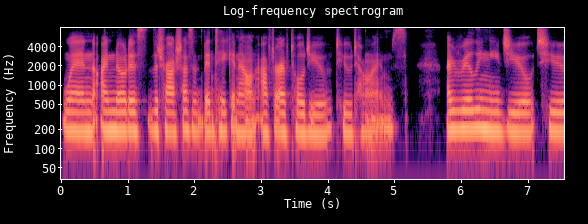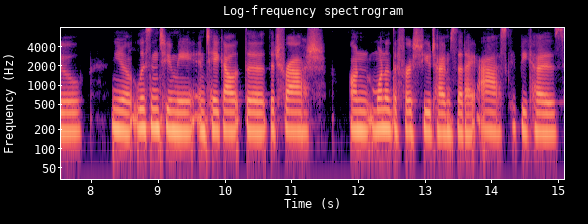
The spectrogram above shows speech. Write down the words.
when I notice the trash hasn't been taken out after I've told you two times. I really need you to, you know, listen to me and take out the the trash on one of the first few times that I ask because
